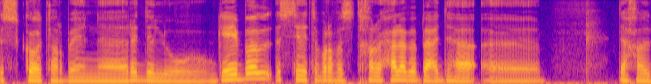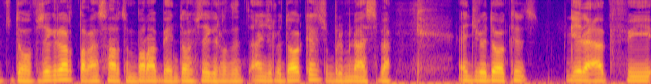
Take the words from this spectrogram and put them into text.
سكوتر بين ريدل وجيبل. Street Profits دخلوا الحلبة بعدها آه، دخل دولف زيجلر. طبعا صارت مباراة بين دولف زيجلر ضد أنجلو دوكنز وبالمناسبة أنجلو دوكنز يلعب في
